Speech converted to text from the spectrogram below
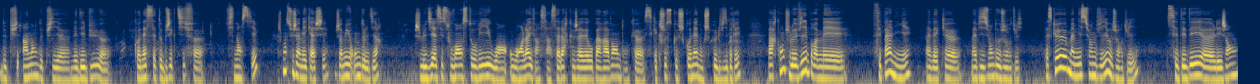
depuis un an, depuis euh, mes débuts, connaissent cet objectif financier. Je m'en suis jamais cachée, jamais eu honte de le dire. Je le dis assez souvent en story ou en, live. Hein. C'est un salaire que j'avais auparavant, donc euh, c'est quelque chose que je connais, donc je peux le vibrer. Par contre, je le vibre, mais c'est pas aligné avec euh, ma vision d'aujourd'hui. Parce que ma mission de vie aujourd'hui, c'est d'aider euh, les gens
